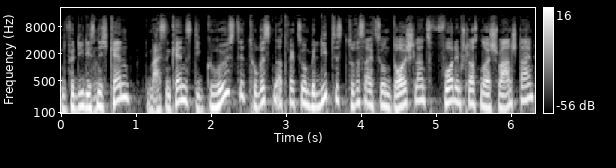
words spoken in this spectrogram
und für die, die es nicht kennen, die meisten kennen es, die größte Touristenattraktion, beliebteste Touristenattraktion Deutschlands vor dem Schloss Neuschwanstein,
